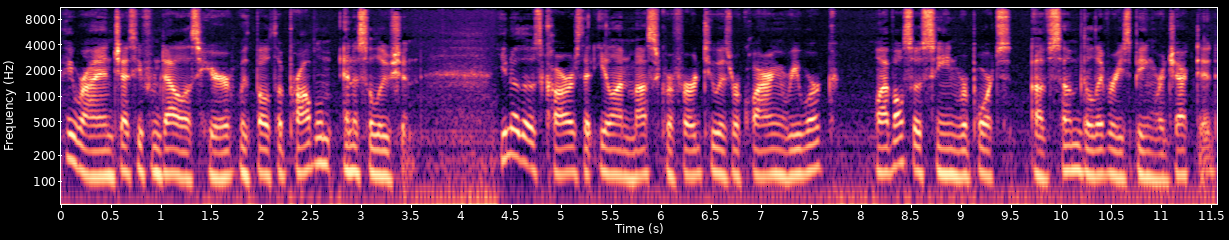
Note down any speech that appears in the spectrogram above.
Hey Ryan, Jesse from Dallas here with both a problem and a solution. You know those cars that Elon Musk referred to as requiring rework? Well, I've also seen reports of some deliveries being rejected.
